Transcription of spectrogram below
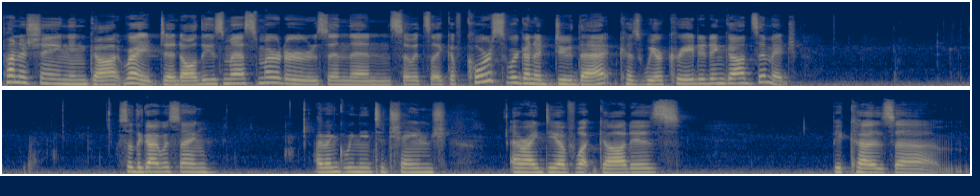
punishing and God right did all these mass murders, and then so it's like, of course we're gonna do that because we are created in God's image. So the guy was saying, I think we need to change our idea of what God is because. Um,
